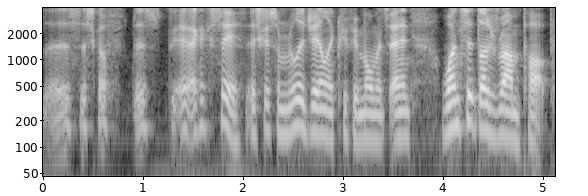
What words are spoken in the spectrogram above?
it's, it's got it's, like I say, it's got some really genuinely creepy moments. And then once it does ramp up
